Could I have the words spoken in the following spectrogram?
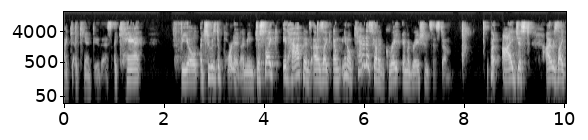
I, I can't do this. I can't feel and she was deported i mean just like it happens i was like and you know canada's got a great immigration system but i just i was like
